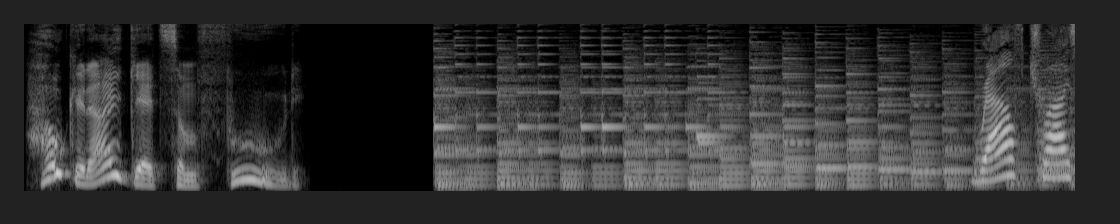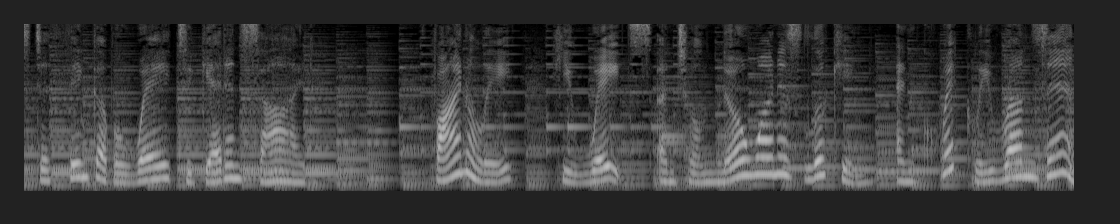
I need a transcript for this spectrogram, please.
How can I get some food? Ralph tries to think of a way to get inside. Finally, he waits until no one is looking and quickly runs in.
